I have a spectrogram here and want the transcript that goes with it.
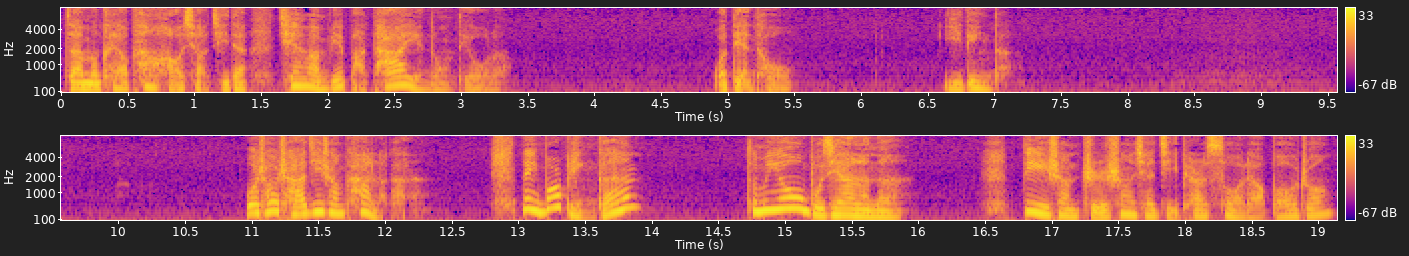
咱们可要看好小鸡蛋，千万别把它也弄丢了。”我点头：“一定的。”我朝茶几上看了看，那包饼干怎么又不见了呢？地上只剩下几片塑料包装。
